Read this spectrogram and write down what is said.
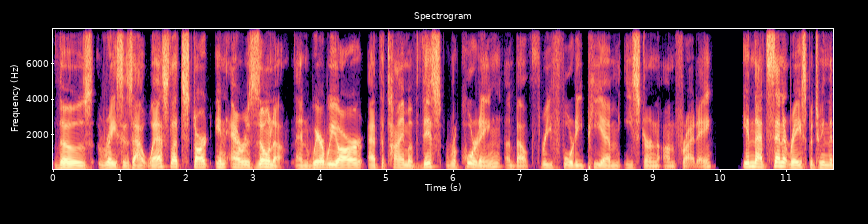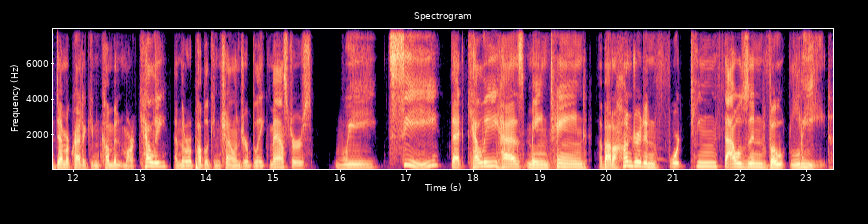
those races out west. Let's start in Arizona and where we are at the time of this recording, about 3:40 p.m. Eastern on Friday. In that Senate race between the Democratic incumbent Mark Kelly and the Republican challenger Blake Masters, we see that Kelly has maintained about 114,000 vote lead,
